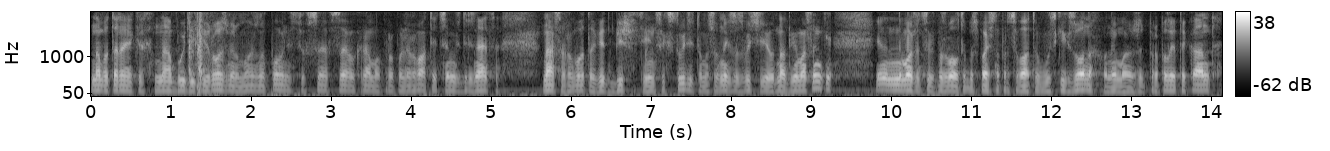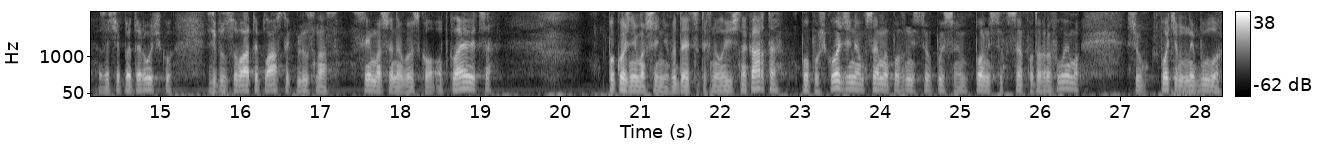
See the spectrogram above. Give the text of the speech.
на батарейках, на будь-який розмір можна повністю все, все окремо прополірувати. І цим відрізняється наша робота від більшості інших студій, тому що в них зазвичай є одна-дві машинки і не можуть собі дозволити безпечно працювати в вузьких зонах. Вони можуть пропилити кант, зачепити ручку, зіпсувати пластик, плюс у нас всі машини обов'язково обклеюються. По кожній машині ведеться технологічна карта. По пошкодженням все ми повністю описуємо, повністю все фотографуємо, щоб потім не було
